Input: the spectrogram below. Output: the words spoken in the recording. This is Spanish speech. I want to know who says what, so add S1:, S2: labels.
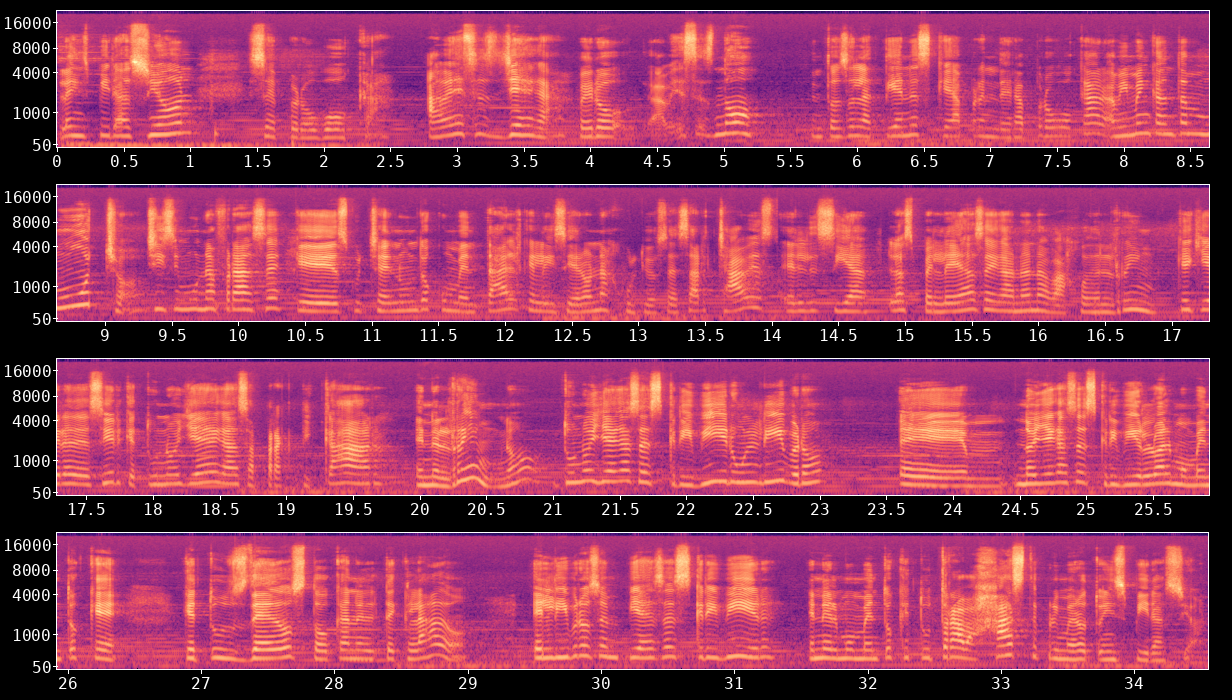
S1: La inspiración se provoca. A veces llega, pero a veces no. Entonces la tienes que aprender a provocar. A mí me encanta mucho, muchísimo una frase que escuché en un documental que le hicieron a Julio César Chávez. Él decía, las peleas se ganan abajo del ring. ¿Qué quiere decir? Que tú no llegas a practicar en el ring, ¿no? Tú no llegas a escribir un libro, em, no llegas a escribirlo al momento que, que tus dedos tocan el teclado. El libro se empieza a escribir en el momento que tú trabajaste primero tu inspiración.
